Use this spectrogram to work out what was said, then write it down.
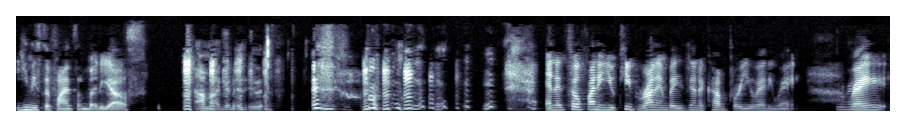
He needs to find somebody else. I'm not going to do this. and it's so funny. You keep running, but he's going to come for you anyway. Right. right?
